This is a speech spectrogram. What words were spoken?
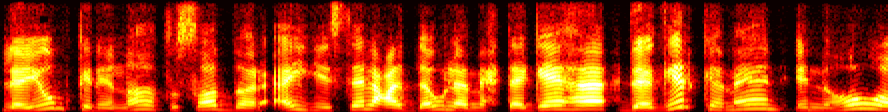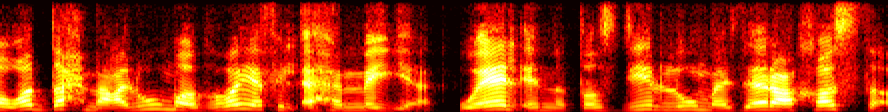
لا يمكن إنها تصدر أي سلعة الدولة محتاجاها ده غير كمان إن هو وضح معلومة غاية في الأهمية وقال إن التصدير له مزارع خاصة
